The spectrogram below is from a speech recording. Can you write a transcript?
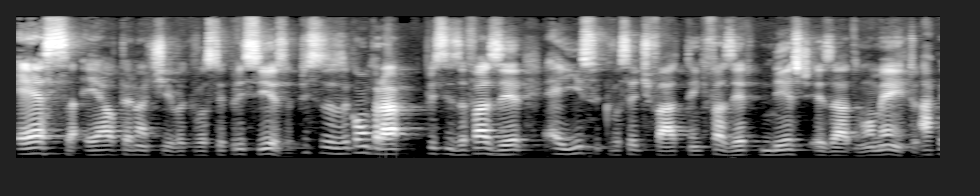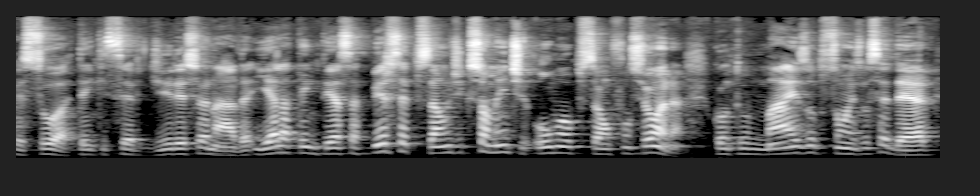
essa é a alternativa que você precisa. Precisa comprar, precisa fazer. É isso que você de fato tem que fazer neste exato momento. A pessoa tem que ser direcionada e ela tem que ter essa percepção de que somente uma opção funciona. Quanto mais opções você der,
